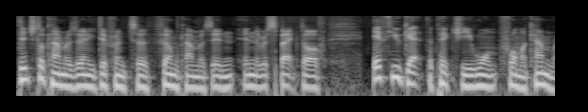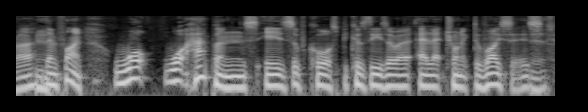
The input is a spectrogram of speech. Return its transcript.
digital cameras are any different to film cameras in in the respect of if you get the picture you want from a camera, then fine. What what happens is, of course, because these are electronic devices. Yes.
